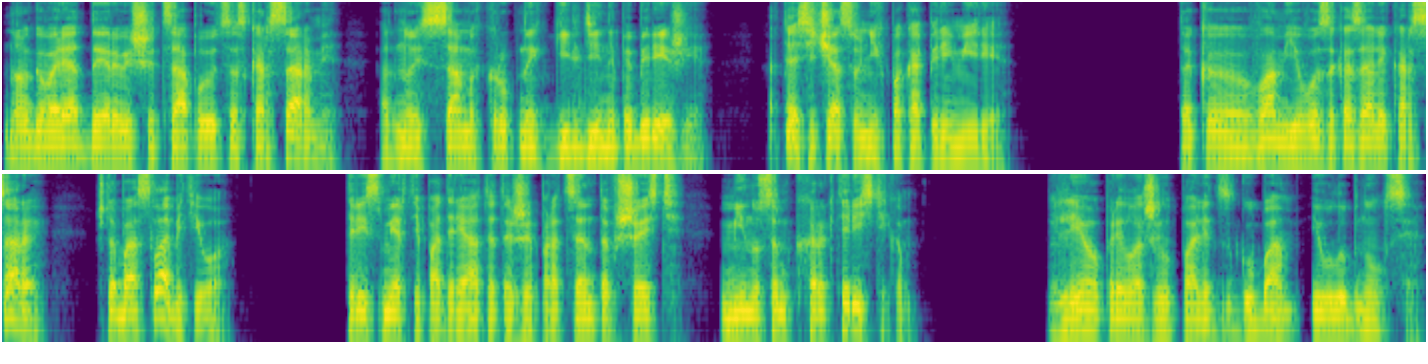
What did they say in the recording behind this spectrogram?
Но, говорят, дервиши цапаются с корсарами, одной из самых крупных гильдий на побережье, хотя сейчас у них пока перемирие. Так э, вам его заказали корсары, чтобы ослабить его? Три смерти подряд – это же процентов шесть минусом к характеристикам. Лео приложил палец к губам и улыбнулся.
